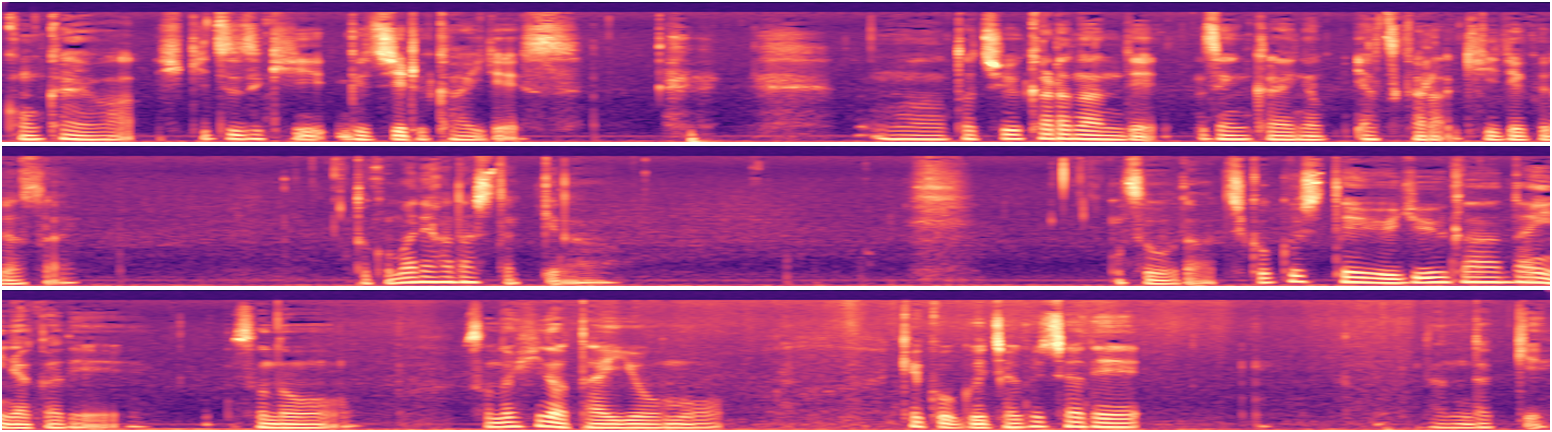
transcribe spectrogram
今回は引き続き愚痴る回です。まあ途中からなんで前回のやつから聞いてください。どこまで話したっけな？そうだ遅刻して余裕がない中でそのその日の対応も結構ぐちゃぐちゃでなんだっけ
